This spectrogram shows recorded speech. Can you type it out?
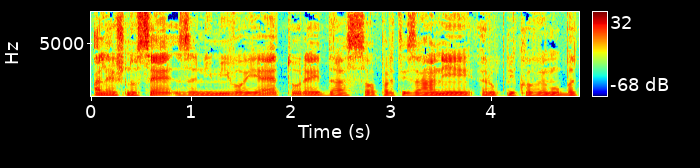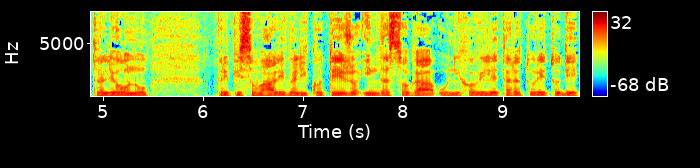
Alešno se, zanimivo je torej, da so partizani Rupnikovemu bataljonu pripisovali veliko težo in da so ga v njihovi literaturi tudi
